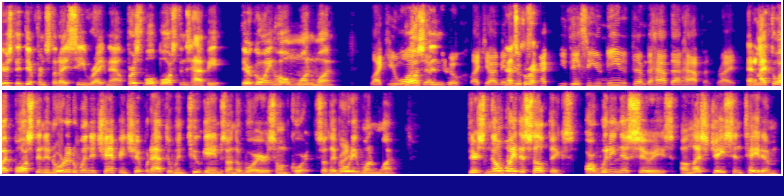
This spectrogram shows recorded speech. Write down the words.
Here's the difference that I see right now. First of all, Boston's happy. They're going home 1 1. Like you wanted them Boston- to. Like yeah, I mean, That's you correct. you, they see you needed them to have that happen, right? And I thought Boston, in order to win the championship, would have to win two games on the Warriors' home court. So they've Right. already won one. There's no way the Celtics are winning this series unless Jayson Tatum,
